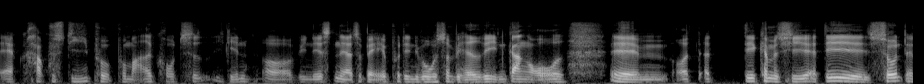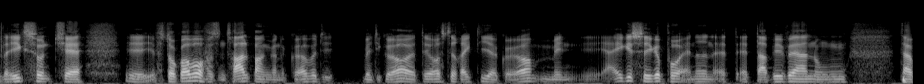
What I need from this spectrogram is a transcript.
er, har kunnet stige på, på meget kort tid igen, og vi næsten er tilbage på det niveau, som vi havde ved indgang af året. Øh, og, og det kan man sige, at det er sundt eller ikke sundt, tja, øh, jeg forstår godt, hvorfor centralbankerne gør, hvad de, hvad de gør, og det er også det rigtige at gøre, men jeg er ikke sikker på andet end, at, at der vil være nogle, der er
